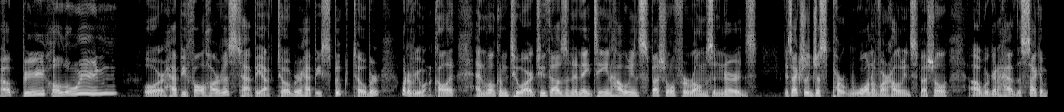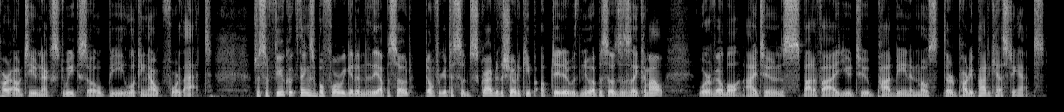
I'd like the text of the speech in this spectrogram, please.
Happy Halloween! Or Happy Fall Harvest, Happy October, Happy Spooktober, whatever you want to call it, and welcome to our 2018 Halloween special for Realms and Nerds. It's actually just part one of our Halloween special. Uh, we're going to have the second part out to you next week, so be looking out for that. Just a few quick things before we get into the episode. Don't forget to subscribe to the show to keep updated with new episodes as they come out. We're available on iTunes, Spotify, YouTube, Podbean, and most third party podcasting apps.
